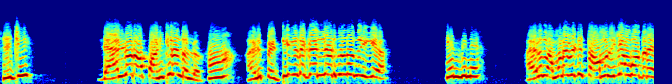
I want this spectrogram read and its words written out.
ചേച്ചി ലാൻഡോട് ആ പണിക്കുന്നുണ്ടല്ലോ അയാൾ പെട്ടി കിടക്കാൻ എടുത്തോണ്ട് വന്നിരിക്കുക എന്തിന്? അയാൾ നമ്മുടെ വീട്ടിൽ താമസിക്കാൻ പോത്രേ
